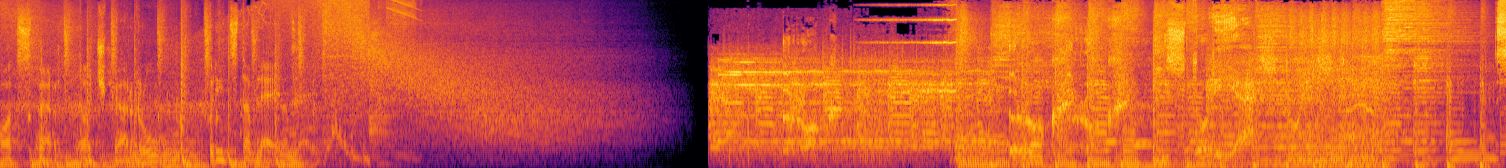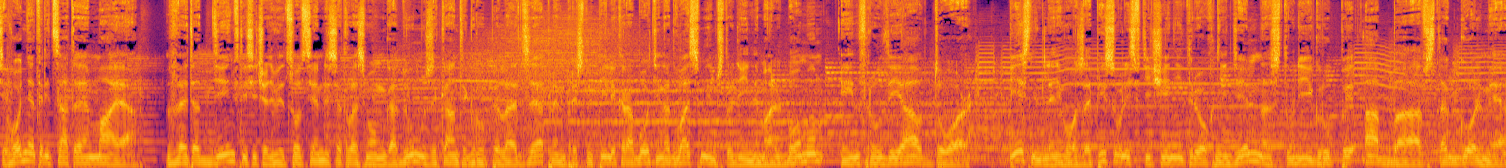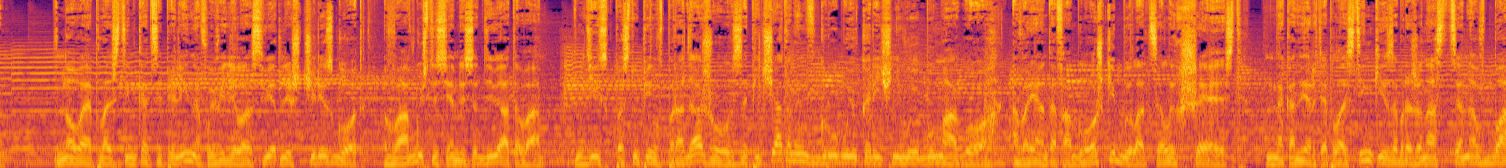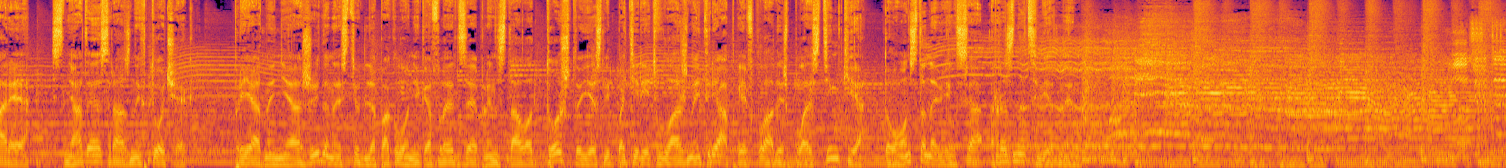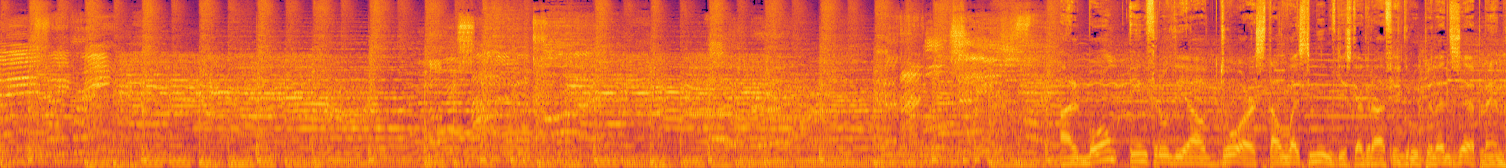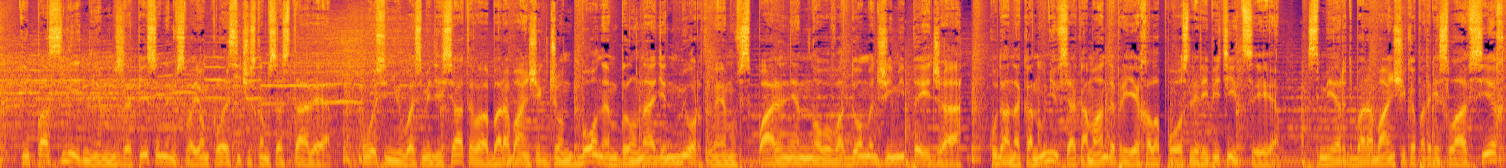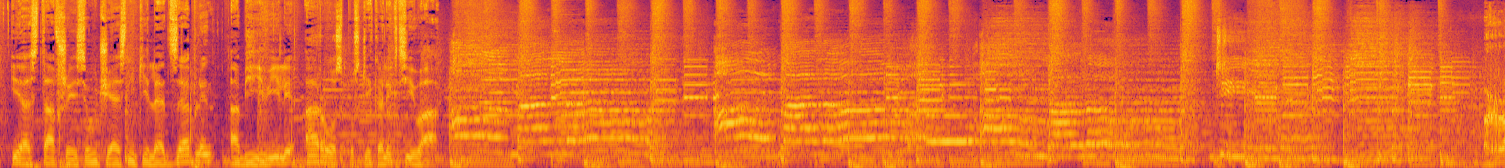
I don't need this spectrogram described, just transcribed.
Отстар.ру представляет. Рок. Рок-рок История. Сегодня 30 мая. В этот день, в 1978 году, музыканты группы Led Zeppelin приступили к работе над восьмым студийным альбомом «In Through the Outdoor». Песни для него записывались в течение трех недель на студии группы ABBA в Стокгольме. Новая пластинка Цепелинов увидела свет лишь через год, в августе 79-го. Диск поступил в продажу запечатанным в грубую коричневую бумагу, а вариантов обложки было целых шесть. На конверте пластинки изображена сцена в баре, снятая с разных точек. Приятной неожиданностью для поклонников Led Zeppelin стало то, что если потереть влажной тряпкой вкладыш пластинки, то он становился разноцветным. Альбом In Through the Outdoor стал восьмым в дискографии группы Led Zeppelin и последним, записанным в своем классическом составе. Осенью 80-го барабанщик Джон Бонем был найден мертвым в спальне нового дома Джимми Пейджа, куда накануне вся команда приехала после репетиции. Смерть барабанщика потрясла всех, и оставшиеся участники Led Zeppelin объявили о распуске коллектива.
